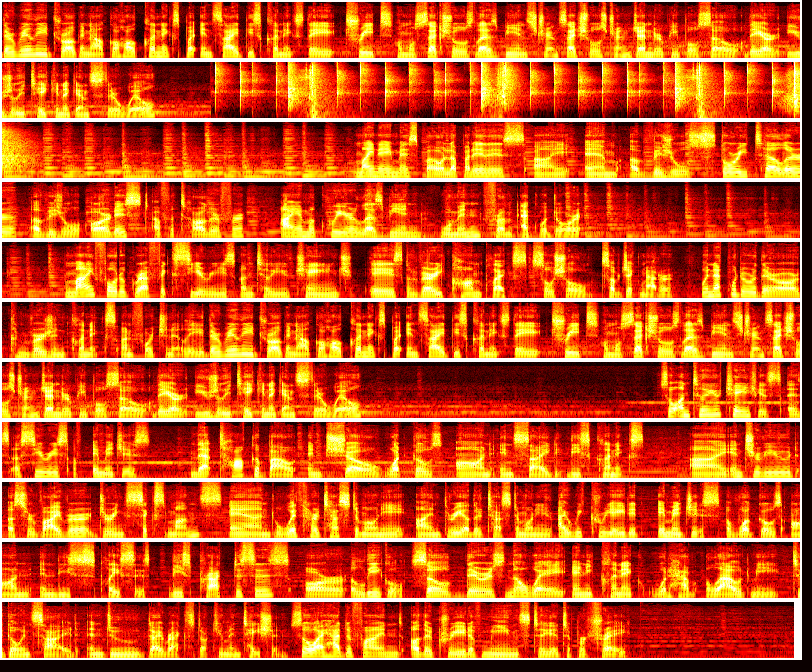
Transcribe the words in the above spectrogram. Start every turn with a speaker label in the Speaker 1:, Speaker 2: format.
Speaker 1: They're really drug and alcohol clinics, but inside these clinics, they treat homosexuals, lesbians, transsexuals, transgender people, so they are usually taken against their will. My name is Paola Paredes. I am a visual storyteller, a visual artist, a photographer. I am a queer lesbian woman from Ecuador. My photographic series, Until You Change, is a very complex social subject matter. In Ecuador, there are conversion clinics, unfortunately. They're really drug and alcohol clinics, but inside these clinics, they treat homosexuals, lesbians, transsexuals, transgender people, so they are usually taken against their will. So, Until You Change this is a series of images that talk about and show what goes on inside these clinics. I interviewed a survivor during six months, and with her testimony and three other testimonies, I recreated images of what goes on in these places. These practices are illegal, so there is no way any clinic would have allowed me to go inside and do direct documentation. So I had to find other creative means to, to portray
